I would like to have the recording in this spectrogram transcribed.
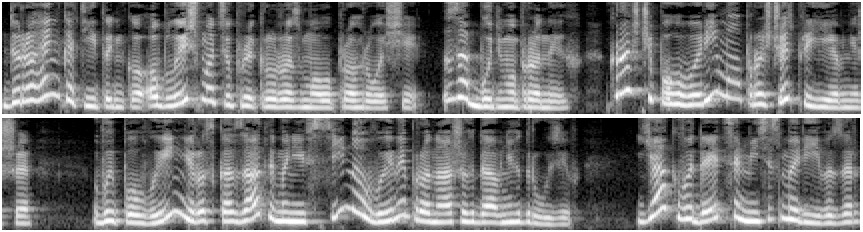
Дорогенька тітонько, облишмо цю прикру розмову про гроші. Забудьмо про них. Краще поговоримо про щось приємніше. Ви повинні розказати мені всі новини про наших давніх друзів. Як ведеться місіс Мерівезер,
